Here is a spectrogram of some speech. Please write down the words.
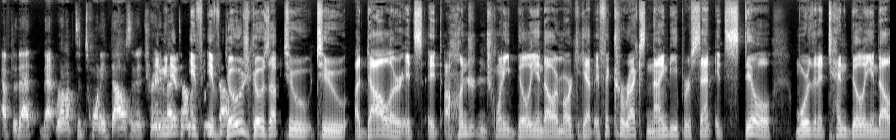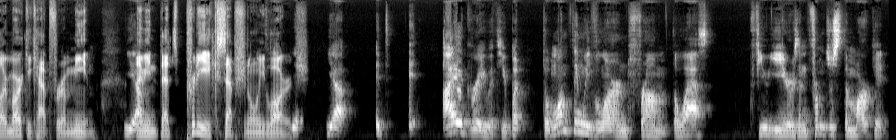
After that that run up to twenty thousand, it traded. I mean, if if, if Doge goes up to to a dollar, it's a hundred and twenty billion dollar market cap. If it corrects ninety percent, it's still more than a ten billion dollar market cap for a meme. Yeah, I mean that's pretty exceptionally large. Yeah, yeah. It, it, I agree with you, but the one thing we've learned from the last few years and from just the market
